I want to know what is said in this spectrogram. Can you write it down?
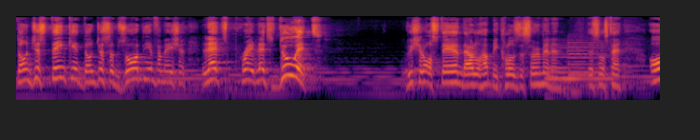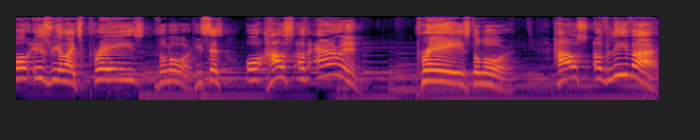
don't just think it, don't just absorb the information. Let's pray, let's do it. We should all stand. That will help me close the sermon, and let's all stand. All Israelites praise the Lord. He says, O house of Aaron, praise the Lord. House of Levi,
